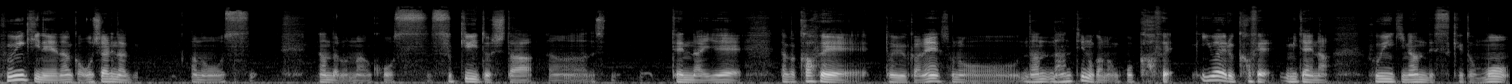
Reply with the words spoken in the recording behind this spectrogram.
雰囲気ね、なんかおしゃれな、あの、すなんだろうな、こう、すすっきりとした、あ店内で、なんかカフェというかね、その、なん、なんていうのかな、こうカフェ、いわゆるカフェみたいな雰囲気なんですけども、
